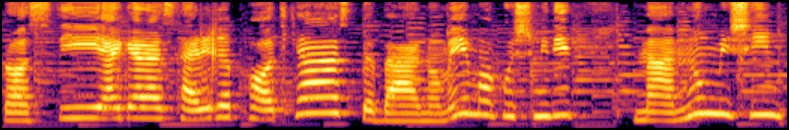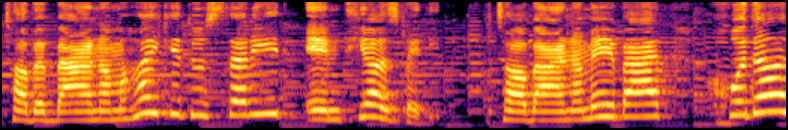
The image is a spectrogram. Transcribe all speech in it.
راستی اگر از طریق پادکست به برنامه ما گوش می‌دید ممنون میشیم تا به برنامه هایی که دوست دارید امتیاز بدید. تا برنامه بعد خدا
